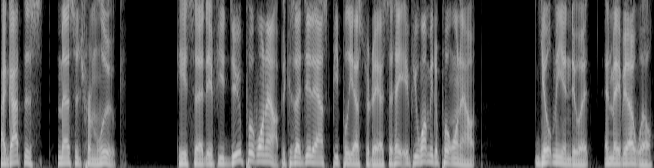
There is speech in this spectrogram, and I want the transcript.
I got this message from Luke he said, if you do put one out, because I did ask people yesterday, I said, hey, if you want me to put one out, guilt me into it, and maybe I will.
